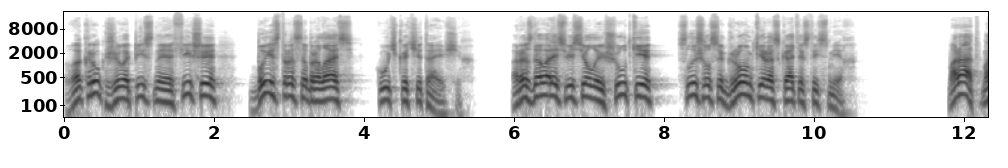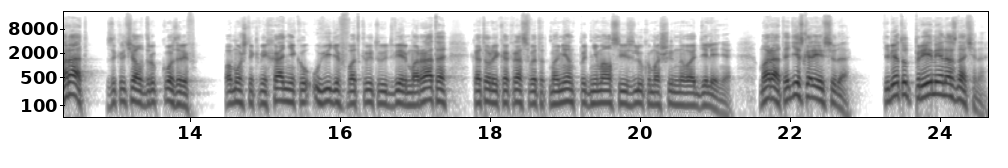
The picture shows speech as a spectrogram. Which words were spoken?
Вокруг живописной афиши быстро собралась кучка читающих. Раздавались веселые шутки, слышался громкий раскатистый смех. «Марат! Марат!» – закричал вдруг Козырев. Помощник механика, увидев в открытую дверь Марата, который как раз в этот момент поднимался из люка машинного отделения. «Марат, иди скорее сюда. Тебе тут премия назначена».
